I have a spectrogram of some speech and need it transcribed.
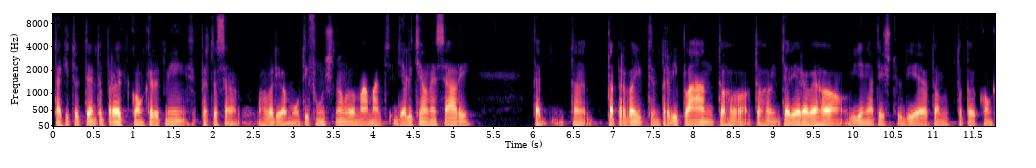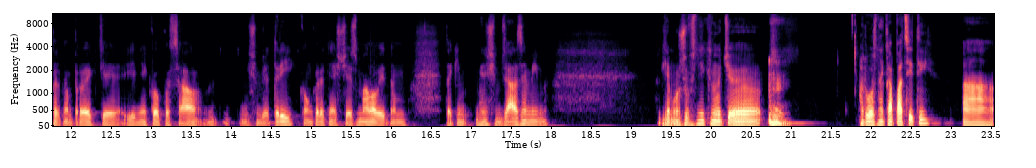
takýto tento projekt konkrétny, preto sa hovorí o multifunkčnom, lebo má mať deliteľné sály, tá, tá, tá prvý, ten prvý plán toho, toho interiérového videnia tej štúdie o tom to konkrétnom projekte je niekoľko sál, myslím, že tri, konkrétne ešte s malou jednom takým menším zázemím, kde môžu vzniknúť e, rôzne kapacity a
